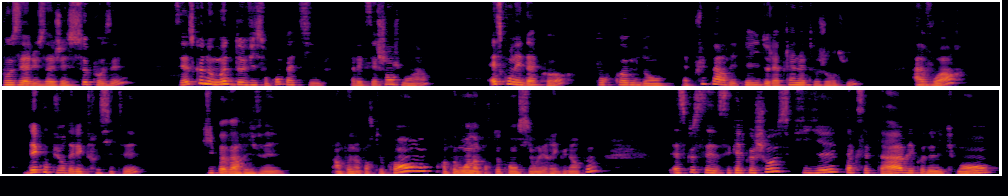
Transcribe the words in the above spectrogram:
poser à l'usager, se poser, c'est est-ce que nos modes de vie sont compatibles avec ces changements-là? Est-ce qu'on est, d'accord pour, comme dans la plupart des pays de la planète aujourd'hui, avoir des coupures d'électricité qui peuvent arriver un peu n'importe quand, un peu moins n'importe quand si on les régule un peu. Est-ce que c'est quelque chose qui est acceptable économiquement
